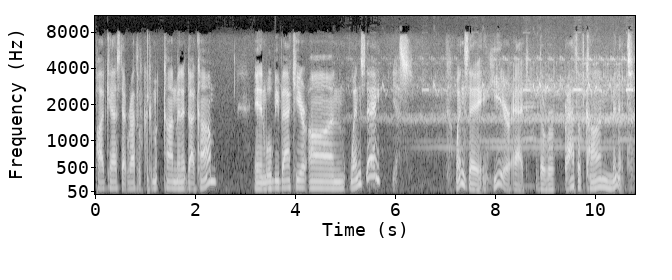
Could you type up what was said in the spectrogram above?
podcast at wrathofkhanminute.com. And we'll be back here on Wednesday. Yes. Wednesday here at the Wrath of Khan Minute.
